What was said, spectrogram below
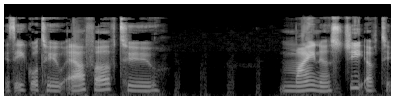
is equal to f of 2 minus g of 2.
